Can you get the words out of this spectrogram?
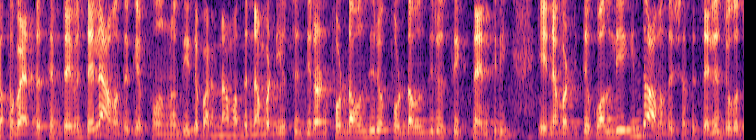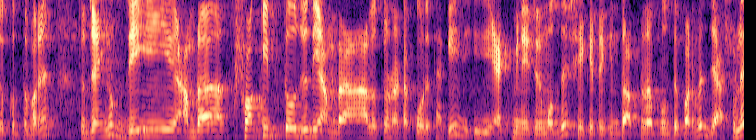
অথবা অ্যাট দ্য সেম টাইমে চাইলে আমাদেরকে ফোনও দিতে পারেন। আমাদের নাম্বারটি হচ্ছে zero four double zero four double zero six nine three এই নাম্বারটিতে কল দিয়ে কিন্তু আমাদের সাথে চাইলে যোগাযোগ করতে পারেন। তো যাই হোক, যেই আমরা সংক্ষিপ্ত যদি আমরা আলোচনাটা করে থাকি এক মিনিটের মধ্যে, সেক্ষেত্রে কিন্তু আপনারা বুঝতে পারবেন যে আসলে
